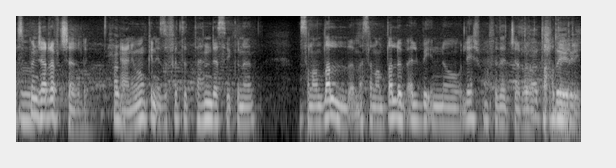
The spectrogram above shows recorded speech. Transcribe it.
بس بكون جربت شغلة. حلو. يعني ممكن إذا فتت هندسة كنت مثلا ضل مثلا ضل بقلبي إنه ليش ما فتت جرب تحضيري.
